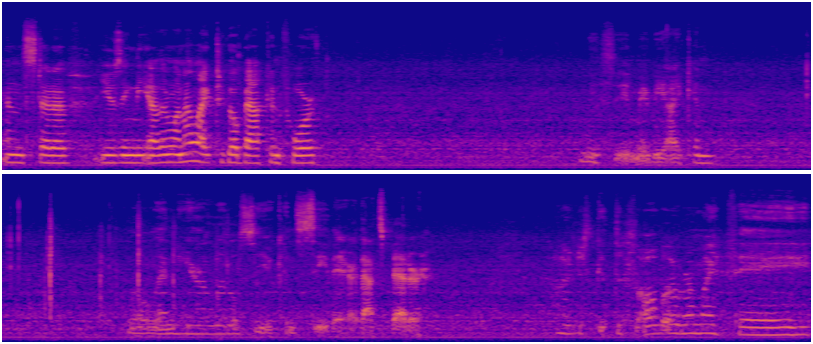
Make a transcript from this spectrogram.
instead of using the other one. I like to go back and forth. Let me see, maybe I can roll in here a little so you can see there. That's better. I just get this all over my face.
